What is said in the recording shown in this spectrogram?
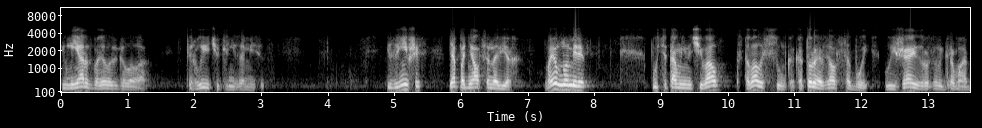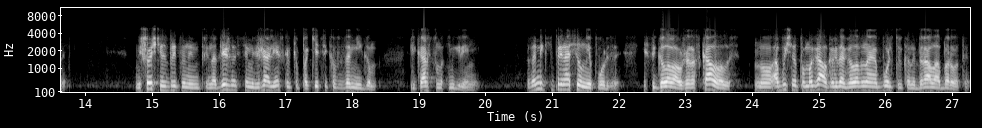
и у меня разболелась голова. Впервые чуть ли не за месяц. Извинившись, я поднялся наверх. В моем номере Пусть я там и ночевал, оставалась сумка, которую я взял с собой, уезжая из розовой громады. В мешочке с бритвенными принадлежностями лежали несколько пакетиков с замигом, лекарством от мигрени. Замиг не приносил мне пользы, если голова уже раскалывалась, но обычно помогал, когда головная боль только набирала обороты.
